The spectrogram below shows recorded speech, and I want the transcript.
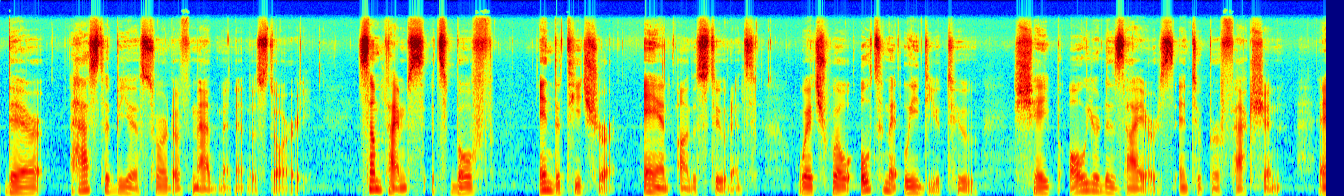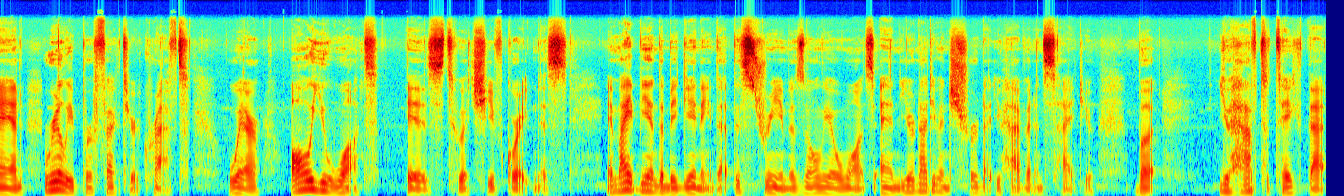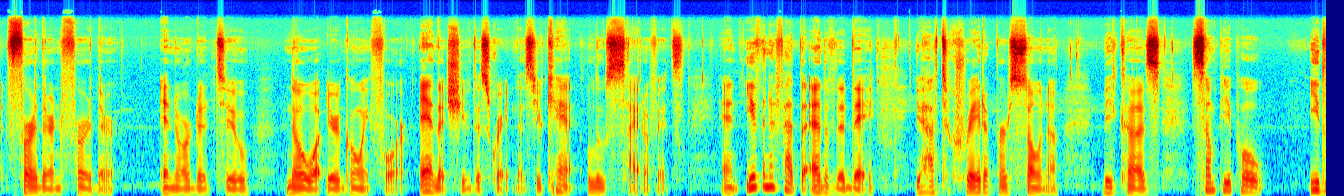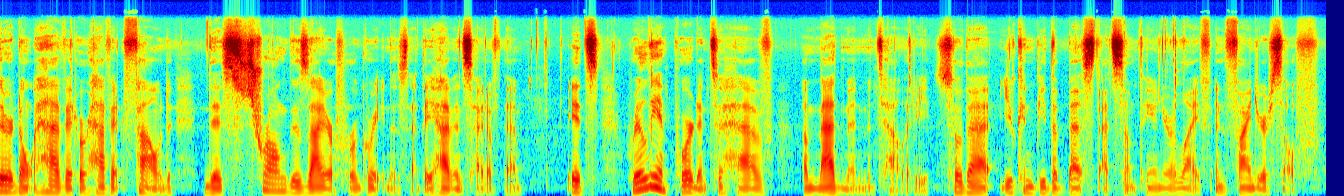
there has to be a sort of madman in the story. Sometimes it's both in the teacher and on the student, which will ultimately lead you to shape all your desires into perfection and really perfect your craft, where all you want is to achieve greatness. It might be in the beginning that this dream is only a once and you're not even sure that you have it inside you, but you have to take that further and further in order to know what you're going for and achieve this greatness. You can't lose sight of it. And even if at the end of the day you have to create a persona because some people either don't have it or haven't found this strong desire for greatness that they have inside of them, it's really important to have a madman mentality so that you can be the best at something in your life and find yourself.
